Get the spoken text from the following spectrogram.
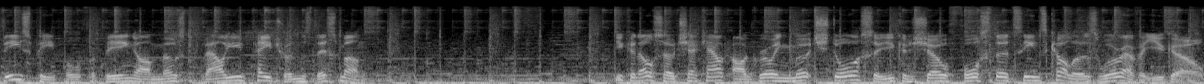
these people for being our most valued patrons this month. You can also check out our growing merch store so you can show Force 13's colours wherever you go.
